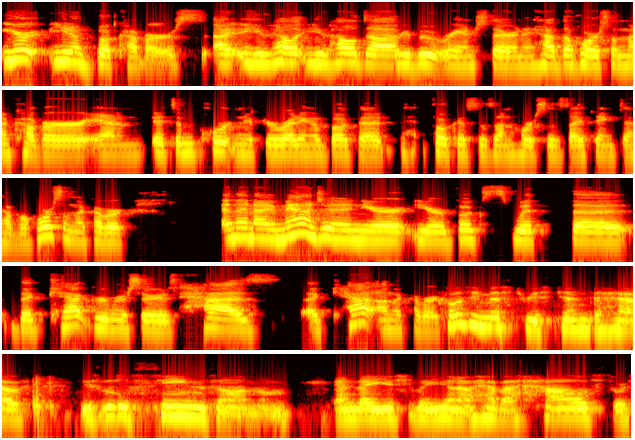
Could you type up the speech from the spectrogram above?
your you know book covers. Uh, you held you held up reboot ranch there and it had the horse on the cover and it's important if you're writing a book that focuses on horses i think to have a horse on the cover. And then i imagine your your books with the the cat groomer series has a cat on the cover. Cozy mysteries tend to have these little scenes on them and they usually you know have a house or,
